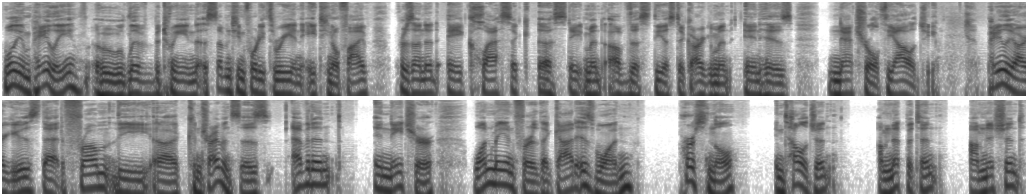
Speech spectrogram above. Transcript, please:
William Paley, who lived between 1743 and 1805, presented a classic uh, statement of this theistic argument in his Natural Theology. Paley argues that from the uh, contrivances evident in nature, one may infer that God is one, personal, intelligent, omnipotent, omniscient,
